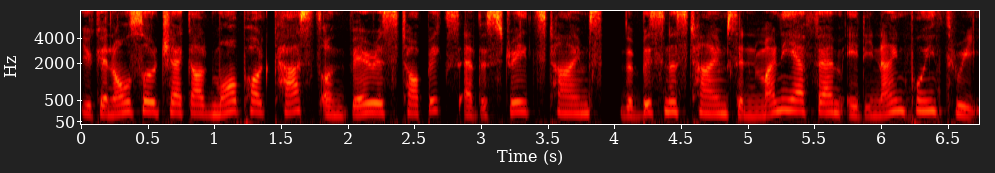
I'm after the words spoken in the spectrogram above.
You can also check out more podcasts on various topics at The Straits Times, The Business Times, and Money FM 89.3.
